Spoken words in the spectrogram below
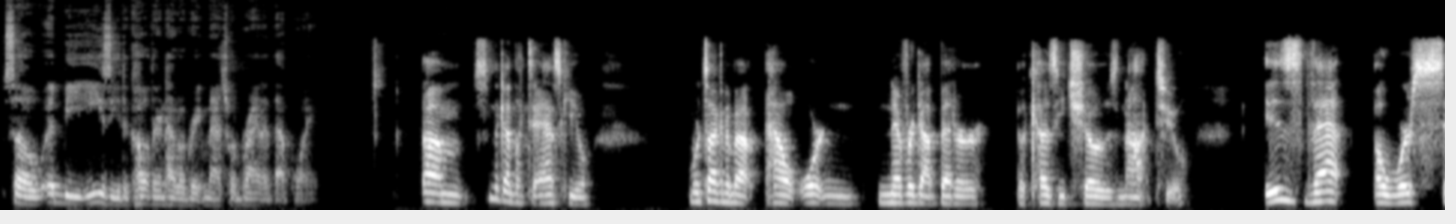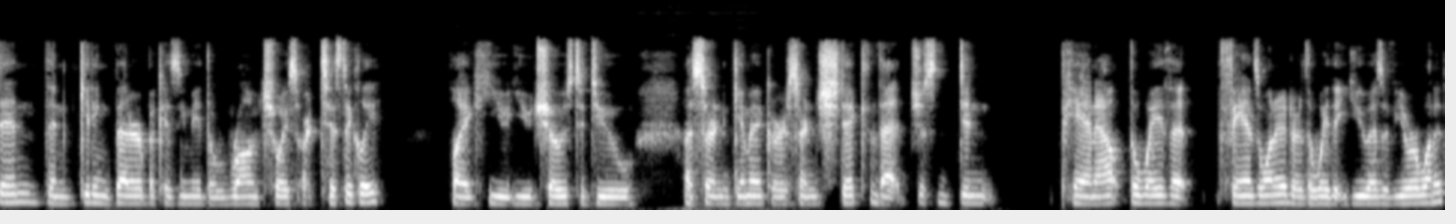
So it'd be easy to go out there and have a great match with Bryan at that point. Um, something I'd like to ask you. We're talking about how Orton never got better because he chose not to. Is that a worse sin than getting better because you made the wrong choice artistically? Like you you chose to do a certain gimmick or a certain shtick that just didn't pan out the way that fans wanted or the way that you as a viewer wanted?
